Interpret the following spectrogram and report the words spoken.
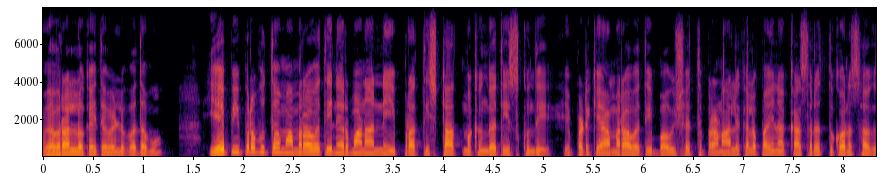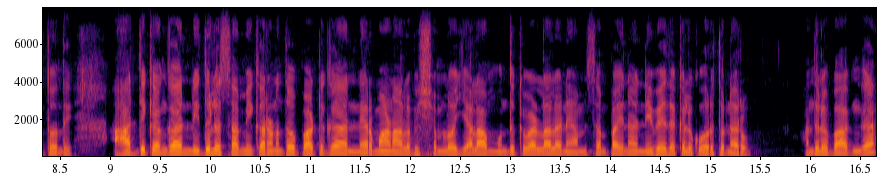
వివరాల్లోకి అయితే వెళ్ళిపోదాము. ఏపీ ప్రభుత్వం అమరావతి నిర్మాణాన్ని ప్రతిష్టాత్మకంగా తీసుకుంది. ఇప్పటికే అమరావతి భవిష్యత్ ప్రణాళికలపైన కసరత్తు కొనసాగుతోంది. ఆర్థికంగా నిధుల సమీకరణతో పాటుగా నిర్మాణాల విషయంలో ఎలా ముందుకు వెళ్ళాలనే అంశంపైన నివేదికలు కోరుతున్నారు. అందులో భాగంగా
